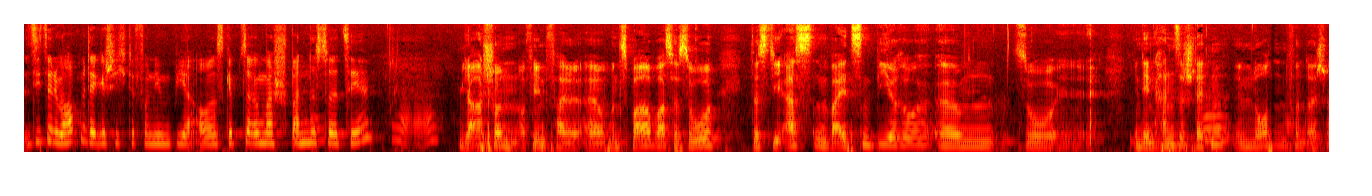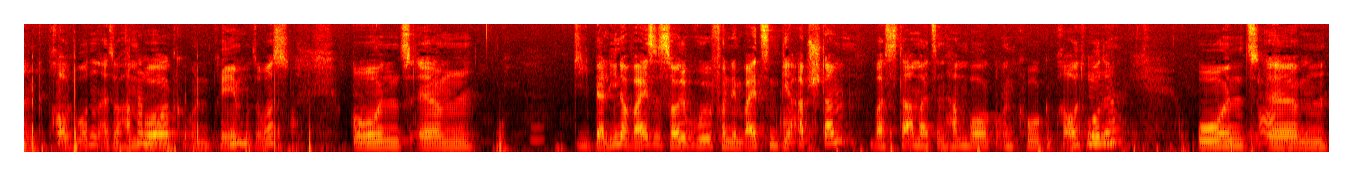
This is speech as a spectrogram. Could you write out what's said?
sieht es denn überhaupt mit der Geschichte von dem Bier aus? Gibt es da irgendwas Spannendes zu erzählen? Ja, schon, auf jeden Fall. Äh, und zwar war es ja so, dass die ersten Weizenbiere ähm, so in den Hansestädten im Norden von Deutschland gebraut wurden, also Hamburg, Hamburg. und Bremen und sowas. Und ähm, die Berliner Weiße soll wohl von dem Weizenbier abstammen, was damals in Hamburg und Co. gebraut wurde. Mhm. Und ähm,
